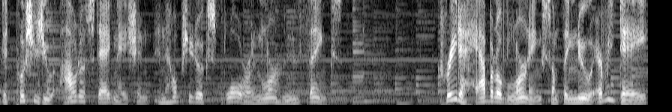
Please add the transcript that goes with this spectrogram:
It pushes you out of stagnation and helps you to explore and learn new things. Create a habit of learning something new every day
